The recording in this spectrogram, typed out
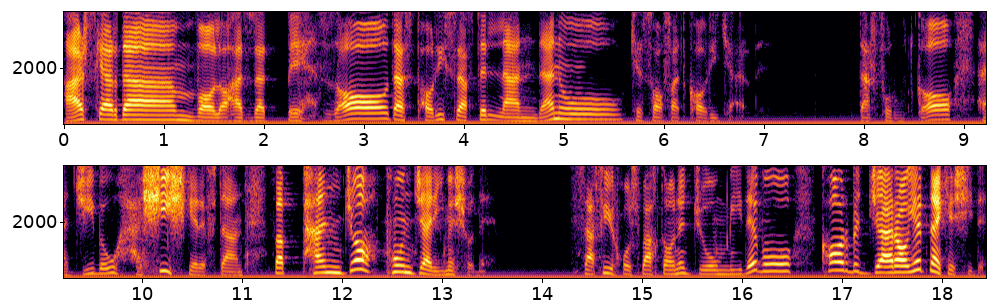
عرض کردم والا حضرت بهزاد از پاریس رفته لندن و کسافت کاری کرده. در فرودگاه از جیب او هشیش گرفتند و پنجاه پوند جریمه شده. سفیر خوشبختانه جنبیده و کار به جرایت نکشیده.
